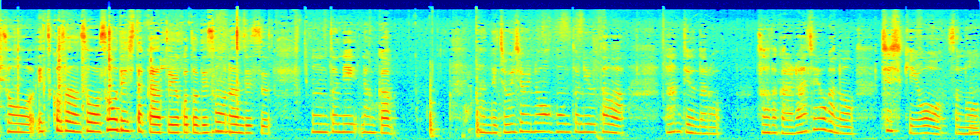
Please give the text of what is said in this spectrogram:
すそう悦子さんそうそうでしたかということでそうなんです。本当になんかなんでちょいちょいの本当に歌はなんて言うんだろう。そうだからラージャヨガの知識をその、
